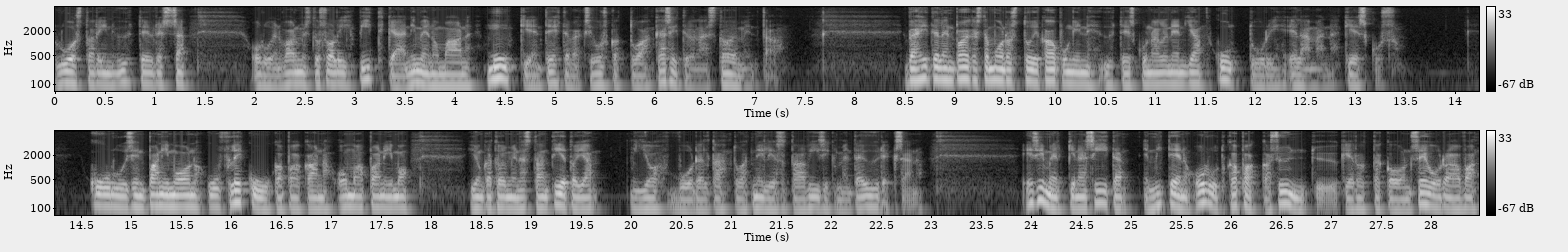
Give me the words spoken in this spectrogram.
luostarin yhteydessä. Oluen valmistus oli pitkään nimenomaan munkkien tehtäväksi uskottua käsityöläistoimintaa. Vähitellen paikasta muodostui kaupungin yhteiskunnallinen ja kulttuurielämän keskus. Kuuluisin panimo on Uflekuukapakan oma panimo, jonka toiminnasta on tietoja jo vuodelta 1459. Esimerkkinä siitä, miten olut kapakka syntyy, kerrottakoon seuraava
